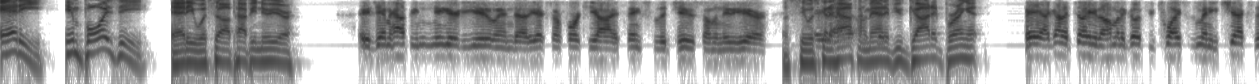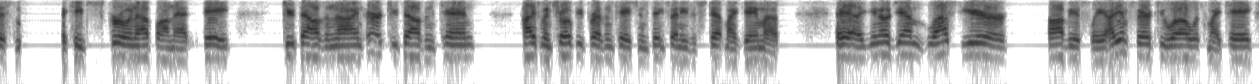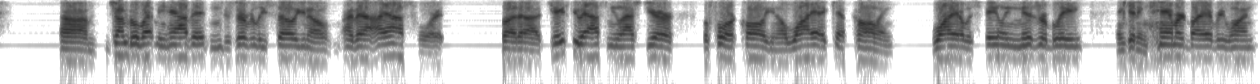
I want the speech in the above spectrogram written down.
Eddie in Boise. Eddie, what's up? Happy New Year. Hey, Jim, Happy New Year to you and uh, the XR4 Ti. Thanks for the juice on the new year. Let's see what's Hey, going to uh, happen, I'll man. If you got it, bring it. Hey, I got to tell you, though, I'm going to go through twice as many checks this month. I keep screwing up on that date, 2009 or 2010 Heisman Trophy presentation. Thinks I need to step my game up. Hey, uh, you know, Jim, last year, obviously, I didn't fare too well with my takes. Um, Jungle let me have it, and deservedly so. You know, I, I asked for it. But uh, Jay Stu asked me last year before a call, you know, why I kept calling, why I was failing miserably and getting hammered by everyone.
